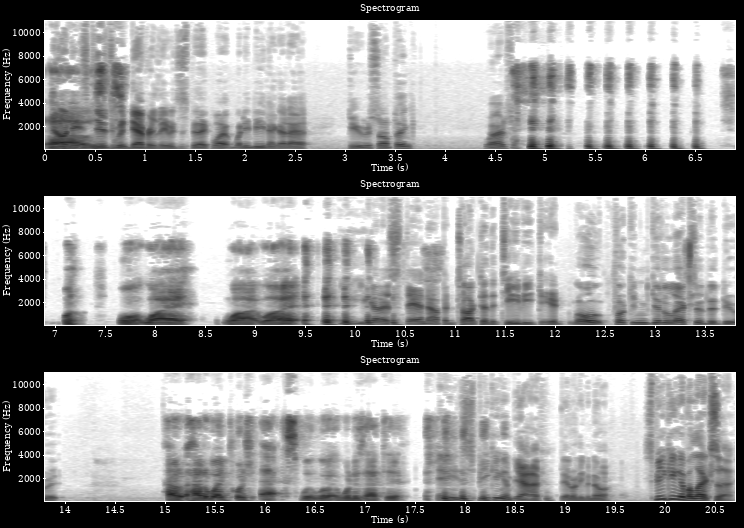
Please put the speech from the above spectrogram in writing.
Nowadays, it was- kids would never. They would just be like, "What? What do you mean? I gotta do something? What? Well, why why what? you, you gotta stand up and talk to the TV, dude. Well, fucking get Alexa to do it." how how do I push X? What what, what does that do? Hey, speaking of yeah, they don't even know. Speaking of Alexa,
